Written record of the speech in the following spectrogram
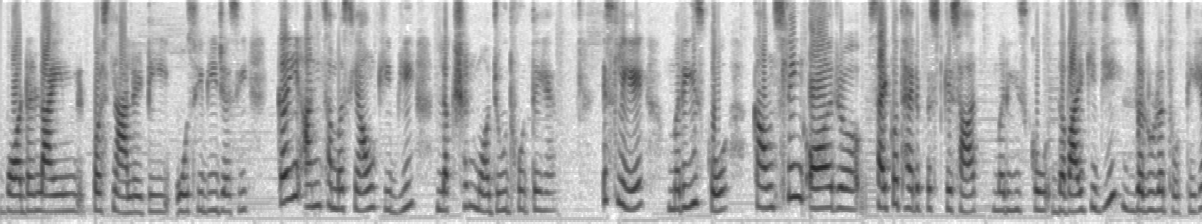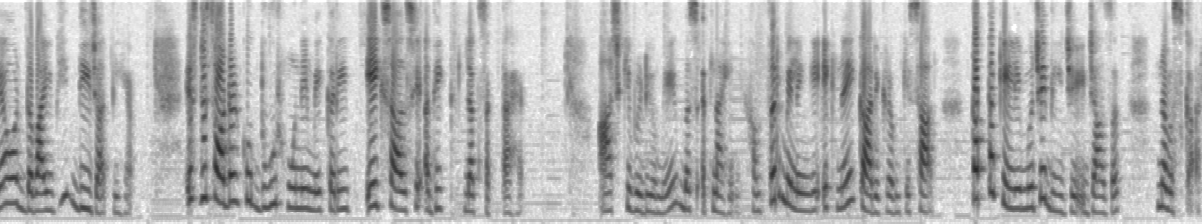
बॉर्डर लाइन पर्सनैलिटी ओसीडी जैसी कई अन्य समस्याओं की भी लक्षण मौजूद होते हैं। इसलिए मरीज़ को काउंसलिंग और साइकोथेरेपिस्ट के साथ मरीज़ को दवाई की भी ज़रूरत होती है और दवाई भी दी जाती है। इस डिसऑर्डर को दूर होने में करीब एक साल से अधिक लग सकता है। आज की वीडियो में बस इतना ही। हम फिर मिलेंगे एक नए कार्यक्रम के साथ। तब तक के लिए मुझे दीजिए इजाज़त। नमस्कार।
